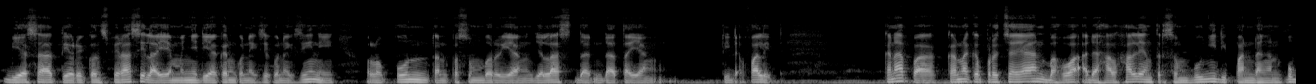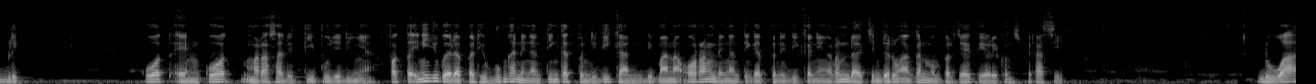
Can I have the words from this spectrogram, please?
biasa teori konspirasi lah yang menyediakan koneksi-koneksi ini walaupun tanpa sumber yang jelas dan data yang tidak valid. Kenapa? Karena kepercayaan bahwa ada hal-hal yang tersembunyi di pandangan publik. Quote and quote merasa ditipu jadinya. Fakta ini juga dapat dihubungkan dengan tingkat pendidikan, di mana orang dengan tingkat pendidikan yang rendah cenderung akan mempercayai teori konspirasi. Dua,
